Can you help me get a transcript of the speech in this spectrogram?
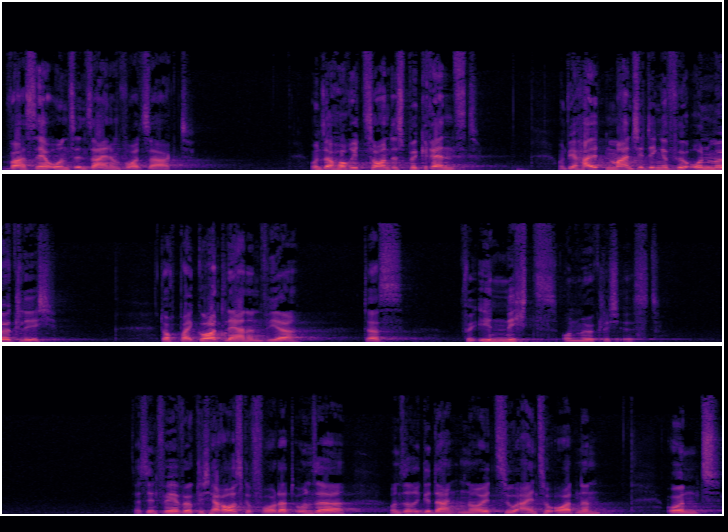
was er uns in seinem Wort sagt. Unser Horizont ist begrenzt und wir halten manche Dinge für unmöglich, doch bei Gott lernen wir, dass für ihn nichts unmöglich ist. Da sind wir ja wirklich herausgefordert, unser, unsere Gedanken neu zu einzuordnen und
